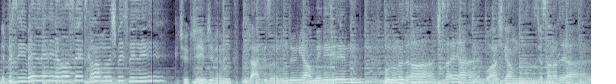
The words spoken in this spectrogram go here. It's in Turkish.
Nefesim ellerine hasret kalmış besbelli. Küçük civcivim, güzel kızım, dünyam benim. Bunun adı aşksa eğer Bu aşk yalnızca sana değer.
